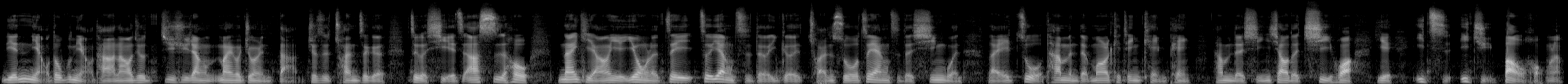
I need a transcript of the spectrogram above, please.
连鸟都不鸟他，然后就继续让 Michael Jordan 打，就是穿这个这个鞋子啊。事后 Nike 好像也用了这这样子的一个传说，这样子的新闻来做他们的 marketing campaign，他们的行销的企划也一直一举爆红了。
